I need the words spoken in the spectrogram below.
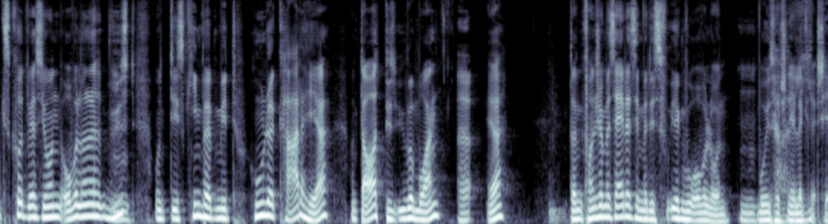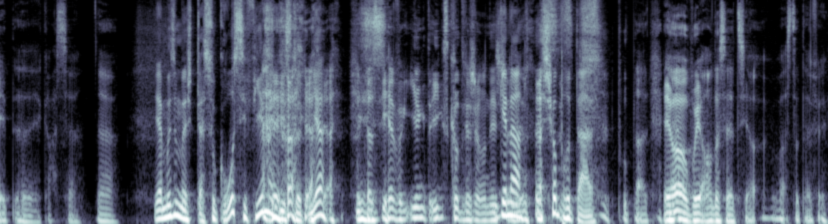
Xcode-Version overladen willst mhm. und das kommt halt mit 100k daher und dauert bis übermorgen, ja, ja dann kann schon mal sein, dass ich mir das irgendwo overladen, mhm. wo ich es halt schneller kriege. Äh, krass, ja. ja. Ja, muss man, das so große Firmen ist dort. ja, ja, das dass die einfach irgendeine Xcode-Version ist. Genau, das ist schon brutal. brutal. Ja, ja, obwohl andererseits, ja, was der Teufel.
